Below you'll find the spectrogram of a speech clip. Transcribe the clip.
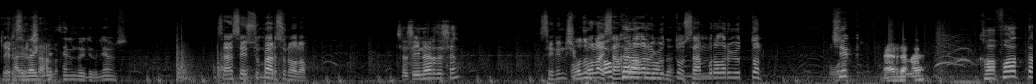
Geri Hadi belki zekalı. de senin duydu biliyor musun? Sen şey süpersin oğlum. Sesi neredesin? Senin için Oğlum kolay. çok Sen karanlık buraları oldu. yuttun. Sen buraları yuttun. Oğlum, Çık. Nerede lan? Kafa attı.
